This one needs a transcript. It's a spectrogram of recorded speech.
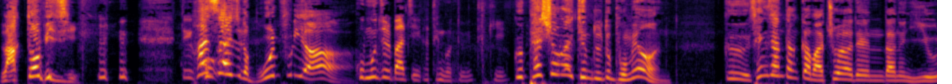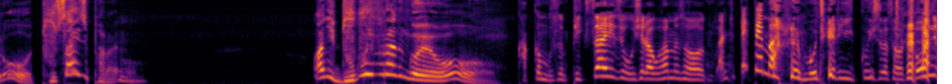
락더비지. 한 고, 사이즈가 뭘 풀이야. 고무줄 바지 같은 것도 특히. 그 패션 아이템들도 보면 그 생산 단가 맞춰야 된다는 이유로 두 사이즈 팔아요. 음. 아니 누구 입으라는 거예요. 가끔 무슨 big size 옷이라고 하면서 완전 빼빼 마른 모델이 입고 있어서 전혀,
